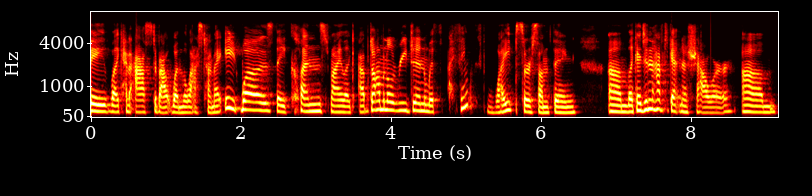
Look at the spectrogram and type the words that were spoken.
they like had asked about when the last time I ate was. They cleansed my like abdominal region with I think with wipes or something. Um, like I didn't have to get in a shower. Um,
